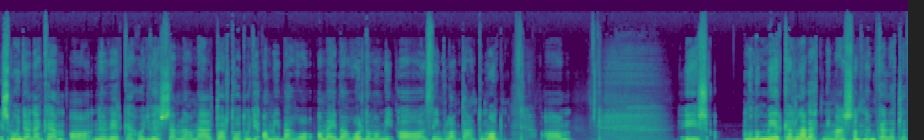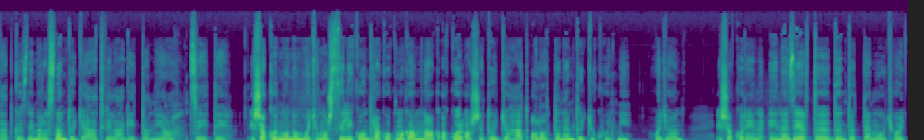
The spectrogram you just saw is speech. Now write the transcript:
És mondja nekem a nővérke, hogy vessem le a melltartót, ugye, amiben, amelyben hordom az implantátumot, a, és mondom, miért kell levetni? Másnak nem kellett levetközni, mert azt nem tudja átvilágítani a CT. És akkor mondom, hogy ha most szilikont rakok magamnak, akkor azt se tudja, hát alatta nem tudjuk, hogy mi, hogyan és akkor én, én ezért döntöttem úgy, hogy,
